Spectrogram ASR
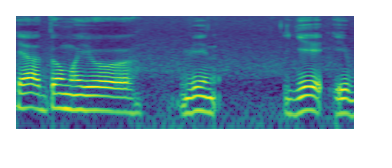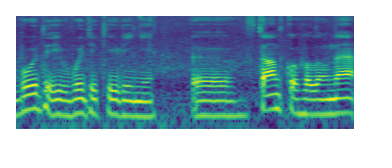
Я думаю, він є і буде, і в будь-якій війні. Е, В танку головне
